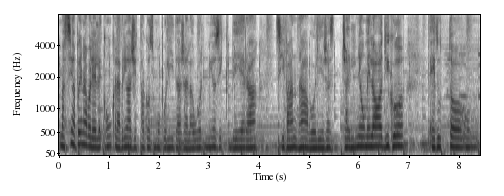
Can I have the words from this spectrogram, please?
Ma sì, ma poi Napoli è comunque la prima città cosmopolita, cioè la world music vera si fa a Napoli, cioè, cioè il neomelodico è tutto un,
